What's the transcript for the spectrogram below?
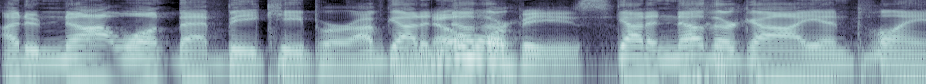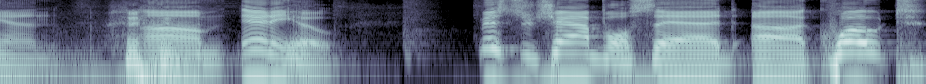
I do not want that beekeeper. I've got No another bees." Got another guy in plan." Um, anywho, Mr. Chapple said, uh, "quote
